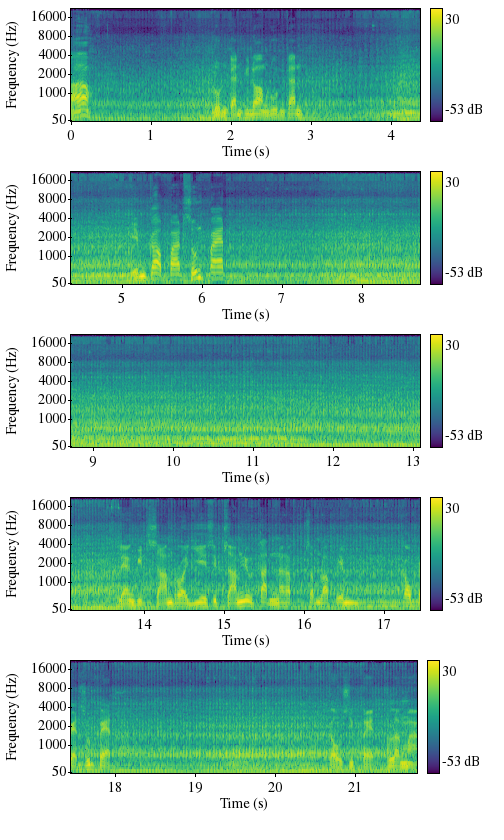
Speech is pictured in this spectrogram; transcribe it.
เอารุ่นกันพี่น้องรุ่นกัน M9808 แรงบิด 323 นิวตันนะครับสำหรับ M9808 98พลังมา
